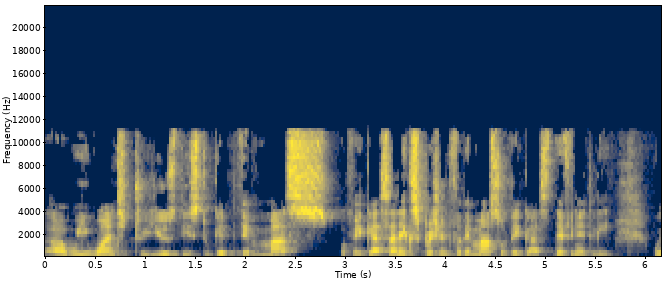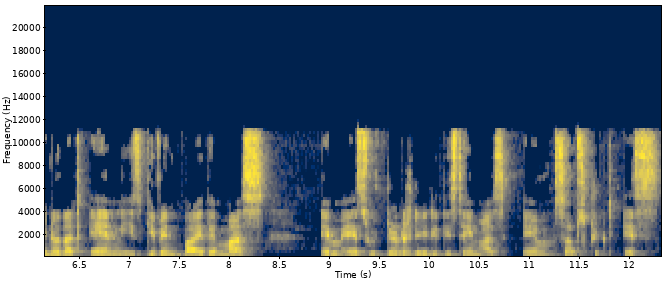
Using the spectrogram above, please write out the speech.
Uh, we want to use this to get the mass of a gas, an expression for the mass of the gas. Definitely, we know that N is given by the mass ms, we've denoted it this time as m subscript s.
